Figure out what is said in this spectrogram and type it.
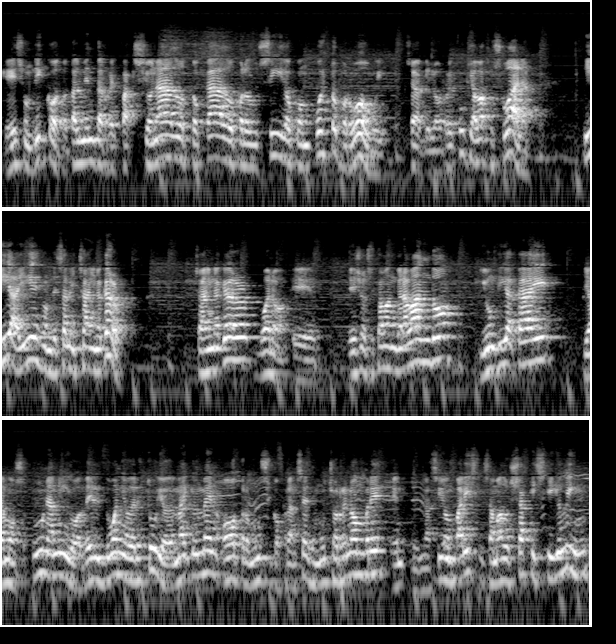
que es un disco totalmente refaccionado, tocado, producido, compuesto por Bowie, o sea, que lo refugia bajo su ala. Y ahí es donde sale China Girl. China Girl, bueno, ellos estaban grabando y un día cae, digamos, un amigo del dueño del estudio de Michael Mann, otro músico francés de mucho renombre, en- nacido en París, llamado Jacques Higelin,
